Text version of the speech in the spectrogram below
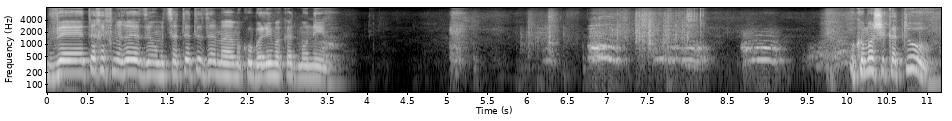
ותכף נראה את זה, הוא מצטט את זה מהמקובלים הקדמונים. וכמו שכתוב,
